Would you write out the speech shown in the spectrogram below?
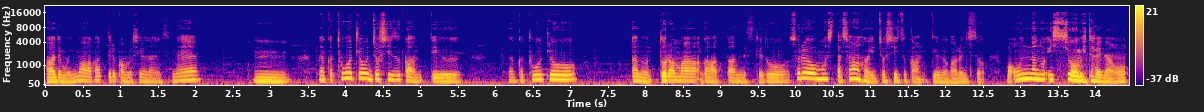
あでも今は上がってるかもしれないですね。うん、なんか東京女子図鑑っていうなんか東京あのドラマがあったんですけどそれを模した「上海女子図鑑」っていうのがあるんですよ。まあ、女の一生みたいなのを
